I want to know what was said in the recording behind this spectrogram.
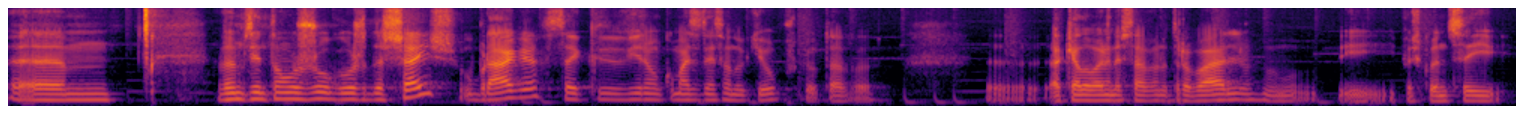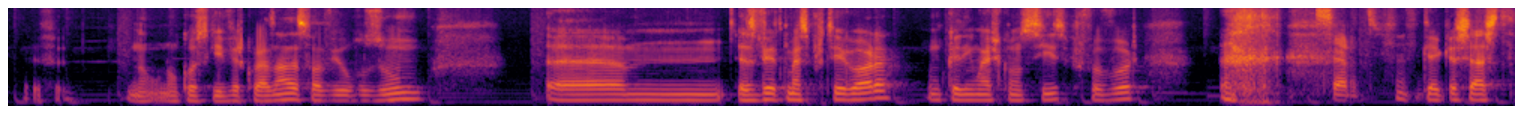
Ahm, Vamos então ao jogo hoje das 6, o Braga. Sei que viram com mais atenção do que eu, porque eu estava. eh, aquela hora ainda estava no trabalho uh, e depois quando saí eh, não, não consegui ver quase nada, só vi o resumo. Um, Azevedo, começo por ti agora, um bocadinho mais conciso, por favor. Certo. O que é que achaste?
